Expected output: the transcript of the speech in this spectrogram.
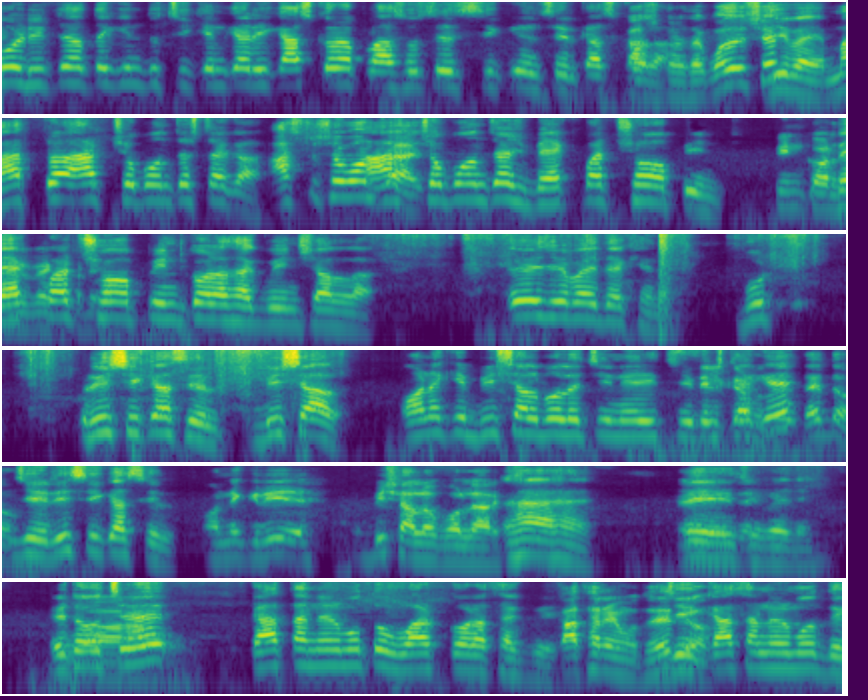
বডিটাতে কিন্তু চিকেন কারি কাজ করা প্লাস হচ্ছে সিকোয়েন্সের কাজ করা। জি ভাই মাত্র আটশো পঞ্চাশ টাকা। 850 আটশো পঞ্চাশ ব্যাক পার্ট সহ প্রিন্ট করা ব্যাক পার্ট সহ প্রিন্ট করা থাকবে ইনশাল্লাহ এই যে ভাই দেখেন বুট ঋষিকা সিল্ক বিশাল। অনেকে বিশাল বলে চিনে এই থ্রি পিসটাকে জি ঋষিকা সিল্ক। অনেক বিশালও বলে আর হ্যাঁ হ্যাঁ। এই যে। ভাই এটা হচ্ছে কাতানের মতো ওয়ার্ক করা থাকবে। কাঁথানের মতো জি কাতানের মধ্যে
